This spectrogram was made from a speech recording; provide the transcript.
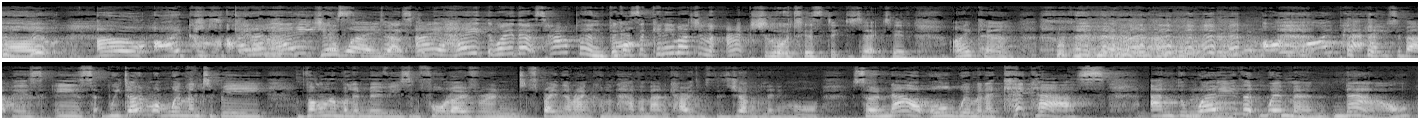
Oh, oh I can't. Can I hate the way that's. I hate the way that's happened because what? can you imagine an actual autistic detective? I can. my pet hate about this is we don't want women to be vulnerable in movies and fall over and sprain their ankle and have a man carry them through the jungle anymore. So now all women are kick ass, and the mm. way that women now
